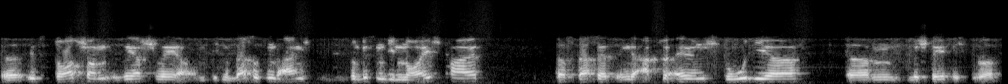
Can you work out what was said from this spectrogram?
äh, ist dort schon sehr schwer. Und ich, das ist eigentlich so ein bisschen die Neuigkeit, dass das jetzt in der aktuellen Studie ähm, bestätigt wird.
